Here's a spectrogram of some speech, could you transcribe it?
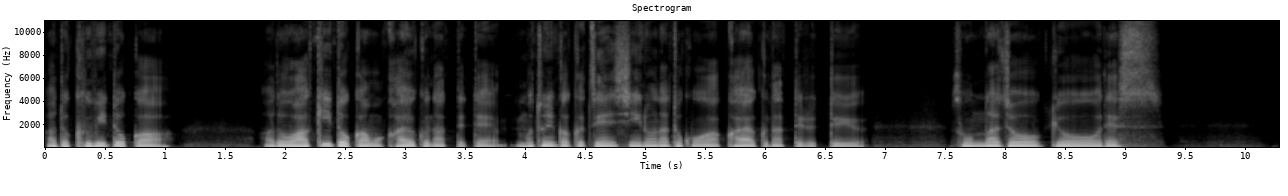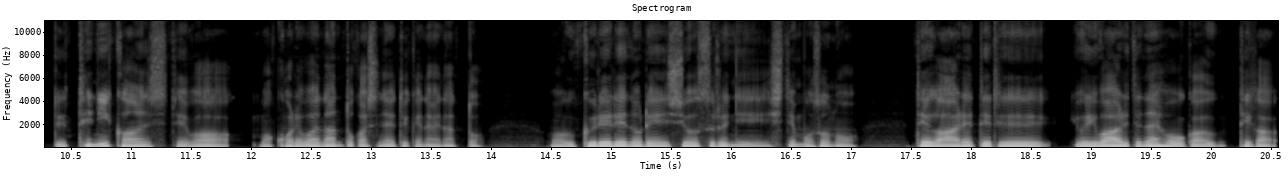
あと首とか、あと脇とかも痒くなってて、もうとにかく全身いろんなとこが痒くなってるっていう、そんな状況です。で、手に関しては、まあこれはなんとかしないといけないなと。まあ、ウクレレの練習をするにしても、その手が荒れてるよりは荒れてない方が手が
